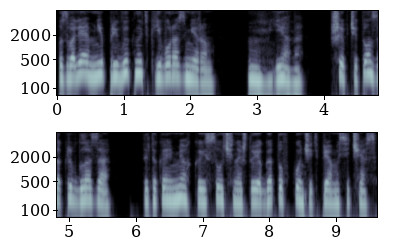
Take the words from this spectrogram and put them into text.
позволяя мне привыкнуть к его размерам. «М, «Яна», — шепчет он, закрыв глаза, — «ты такая мягкая и сочная, что я готов кончить прямо сейчас».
